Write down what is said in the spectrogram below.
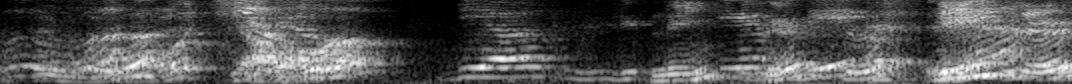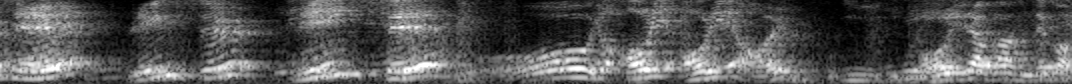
우, 지오, 리얼. 링스. 링스, 링스, 링스. 오, 어리 어리 얼. 이, 어리라고 하면 되고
